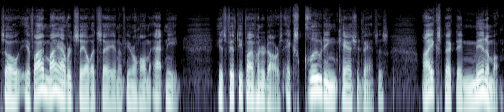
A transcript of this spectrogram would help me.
So if I'm my average sale, let's say in a funeral home at need, is fifty five hundred dollars, excluding cash advances. I expect a minimum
